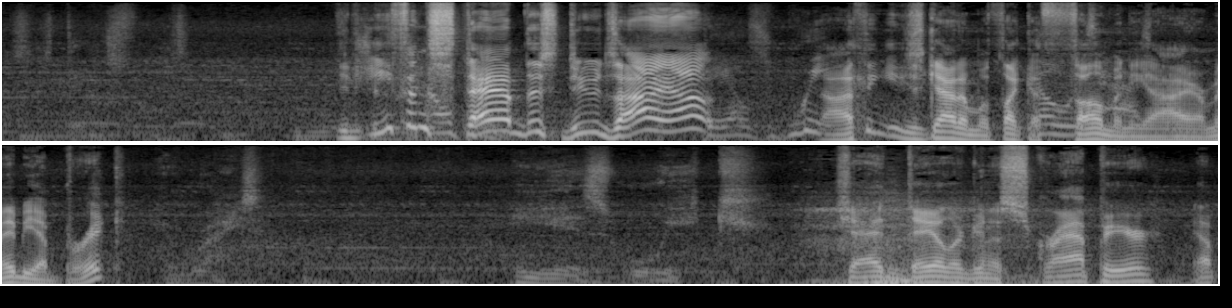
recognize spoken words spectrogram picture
This is Dave's fault. Did Ethan stab this dude's eye out? No, I think he just got him with like a thumb in the eye, or maybe a brick. You're right. He is weak. Chad and Dale are gonna scrap here. Yep.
